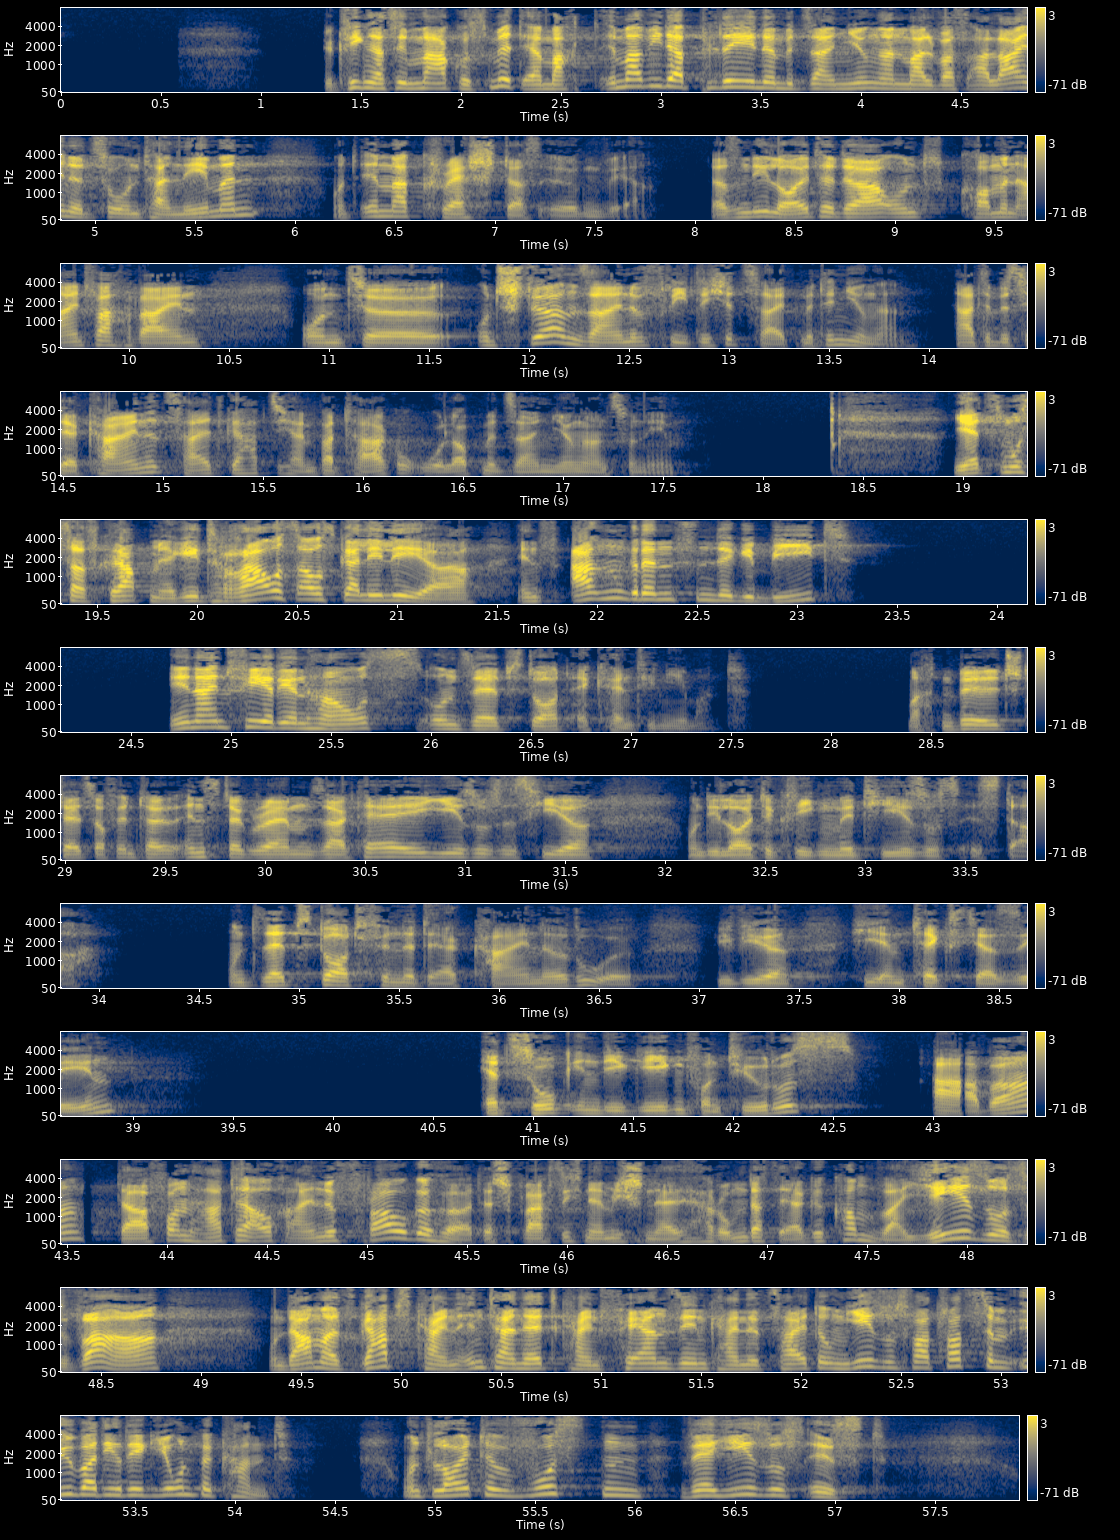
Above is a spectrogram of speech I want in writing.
Wir kriegen das in Markus mit. Er macht immer wieder Pläne, mit seinen Jüngern mal was alleine zu unternehmen und immer crasht das irgendwer. Da sind die Leute da und kommen einfach rein und, äh, und stören seine friedliche Zeit mit den Jüngern. Er hatte bisher keine Zeit gehabt, sich ein paar Tage Urlaub mit seinen Jüngern zu nehmen. Jetzt muss das klappen. Er geht raus aus Galiläa ins angrenzende Gebiet, in ein Ferienhaus und selbst dort erkennt ihn jemand. Macht ein Bild, stellt es auf Instagram, sagt, hey, Jesus ist hier und die Leute kriegen mit, Jesus ist da. Und selbst dort findet er keine Ruhe, wie wir hier im Text ja sehen. Er zog in die Gegend von Tyrus, aber davon hatte auch eine Frau gehört. Es sprach sich nämlich schnell herum, dass er gekommen war. Jesus war, und damals gab es kein Internet, kein Fernsehen, keine Zeitung, Jesus war trotzdem über die Region bekannt. Und Leute wussten, wer Jesus ist.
